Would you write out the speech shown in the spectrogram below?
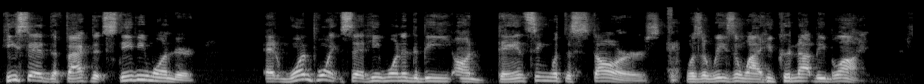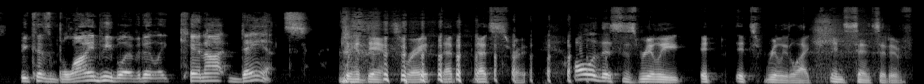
he said the fact that Stevie Wonder at one point said he wanted to be on Dancing with the Stars was a reason why he could not be blind. Because blind people evidently cannot dance. Can't dance, right? That that's right. All of this is really it. It's really like insensitive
